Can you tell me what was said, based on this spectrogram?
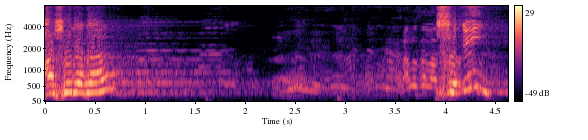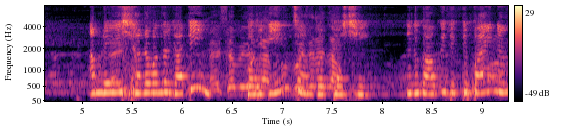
আসো দাদা। আমরা এই সানবান্ধার ঘাটি প্রতিদিন চান করতে আসি কিন্তু কাউকে দেখতে পাই না।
